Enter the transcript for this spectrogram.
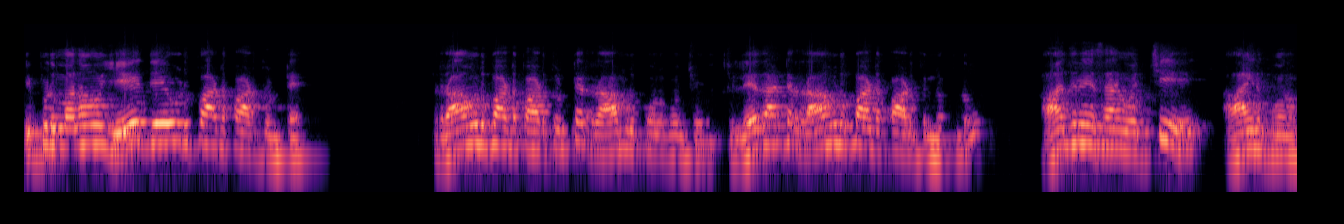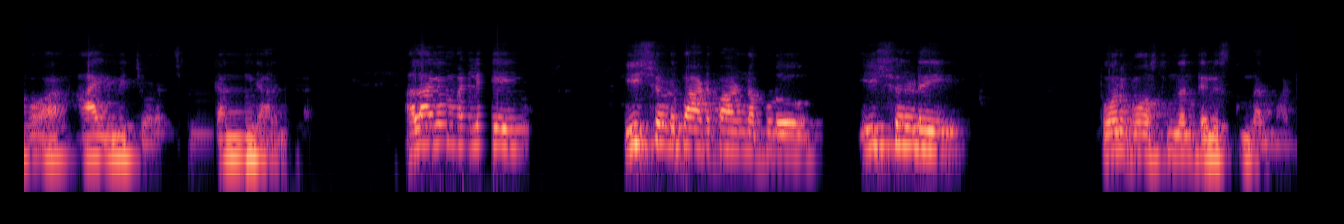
ఇప్పుడు మనం ఏ దేవుడి పాట పాడుతుంటే రాముడు పాట పాడుతుంటే రాముడు పూనకం చూడొచ్చు. లేదా అంటే రాముడు పాట పాడుతున్నప్పుడు ఆంజనేయ స్వామి వచ్చి ఆయన పూనకం ఆయన మీద చూడొచ్చు. కన్నుగాల మీద అలాగే మళ్ళీ ఈశ్వరుడు పాట పాడినప్పుడు ఈశ్వరుడి పూనకం వస్తుందని తెలుస్తుంది అనమాట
